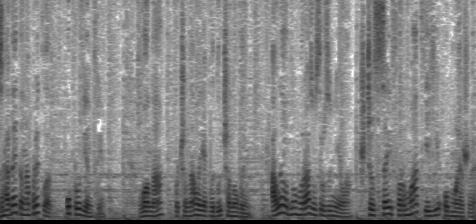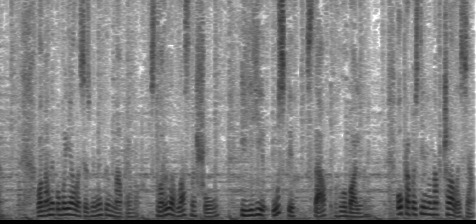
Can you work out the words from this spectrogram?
Згадайте, наприклад, Опру Вінфрі. Вона починала як ведуча новин, але одного разу зрозуміла, що цей формат її обмежує. Вона не побоялася змінити напрямок, створила власне шоу, і її успіх став глобальним. Опра постійно навчалася,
